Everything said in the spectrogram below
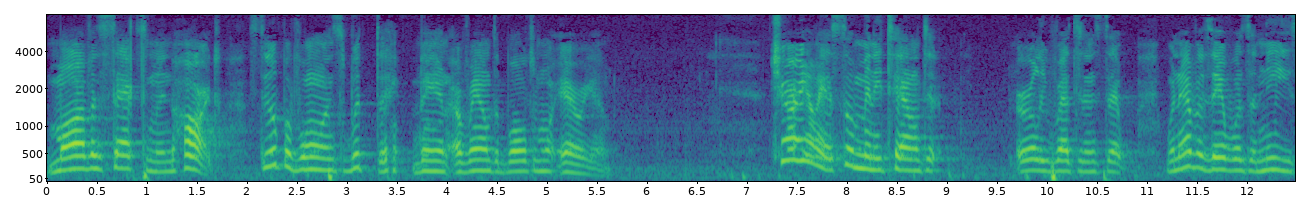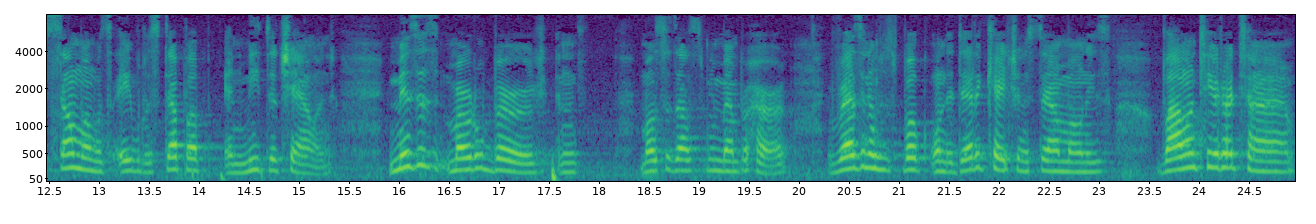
Marvin Saxman Hart still performs with the band around the Baltimore area. Cherry Hill had so many talented early residents that whenever there was a need, someone was able to step up and meet the challenge. Mrs. Myrtle Burge, and most of us remember her, a resident who spoke on the dedication ceremonies, volunteered her time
